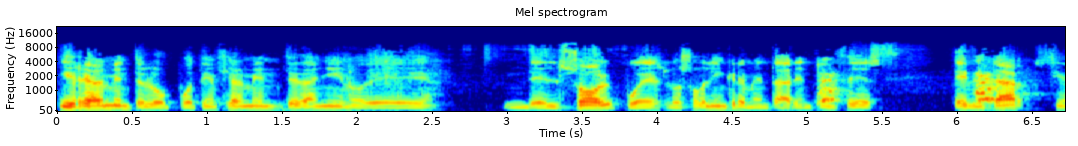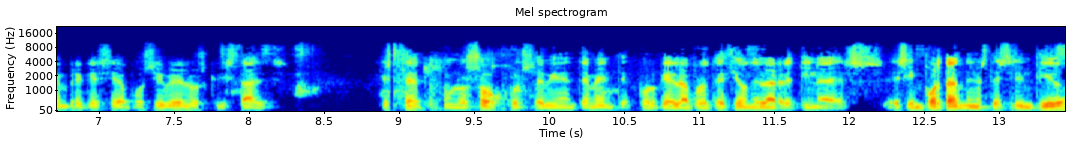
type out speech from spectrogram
y realmente lo potencialmente dañino de, del sol, pues lo suele incrementar. Entonces, evitar siempre que sea posible los cristales, excepto con los ojos, evidentemente, porque la protección de la retina es, es importante en este sentido,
